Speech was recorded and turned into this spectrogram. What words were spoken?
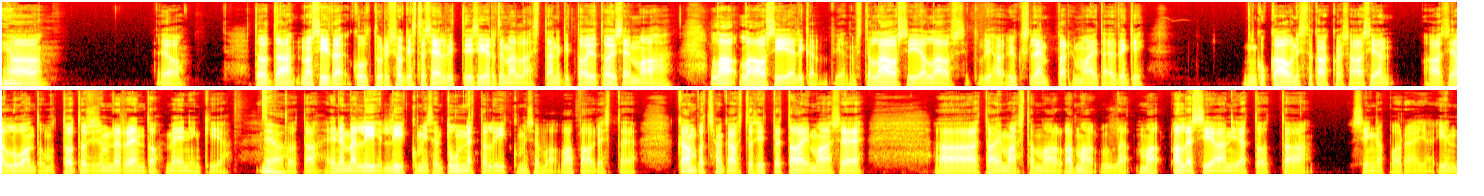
Joo. Uh, joo. Tota, no siitä kulttuurishokista selvittiin siirtymällä sitten ainakin toi, toiseen maahan. La, Laosiin, eli Vietnamista Laosiin, ja Laos tuli ihan yksi lempparimaita, jotenkin niin kuin kaunista Kaakkois-Aasian Aasian luonto, mutta on tosi semmoinen rento meininki ja tota, enemmän li- liikkumisen tunnetta liikkumisen va- vapaudesta. Ja Kambodsan kautta sitten Taimaaseen, ää, Taimaasta Ma- Ma- Ma- Alesiaan ja tota, Singaporeen ja In-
